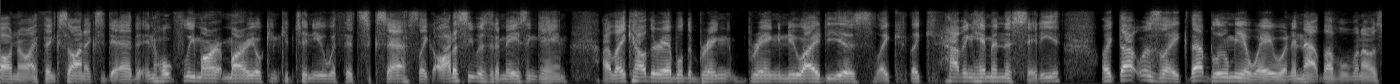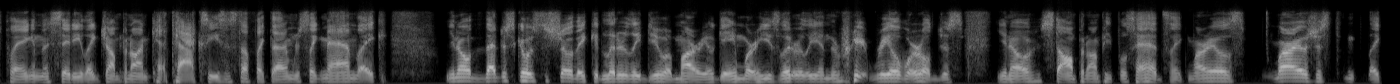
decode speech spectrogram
Oh no, I think Sonic's dead, and hopefully Mar- Mario can continue with its success. Like Odyssey was an amazing game. I like how they're able to bring bring new ideas, like like having him in the city. Like that was like that blew me away when in that level when I was playing in the city, like jumping on ca- taxis and stuff like that. I'm just like, man, like. You know, that just goes to show they could literally do a Mario game where he's literally in the re- real world, just, you know, stomping on people's heads. Like Mario's Mario's just mm, like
